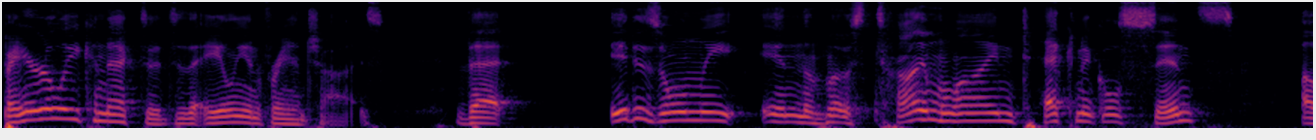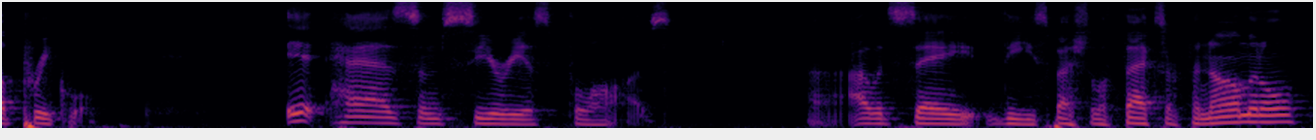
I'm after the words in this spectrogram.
barely connected to the Alien franchise that it is only in the most timeline technical sense a prequel. It has some serious flaws. Uh, I would say the special effects are phenomenal.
